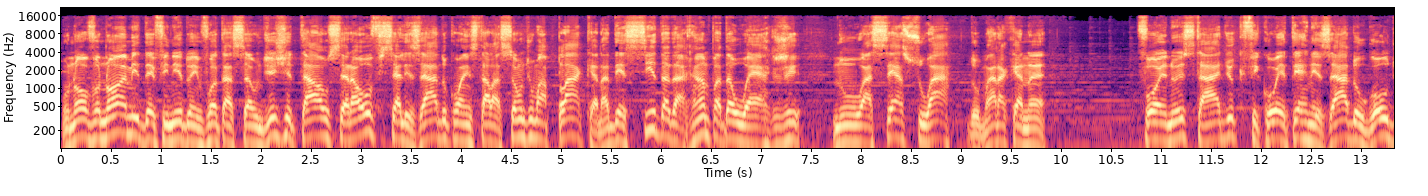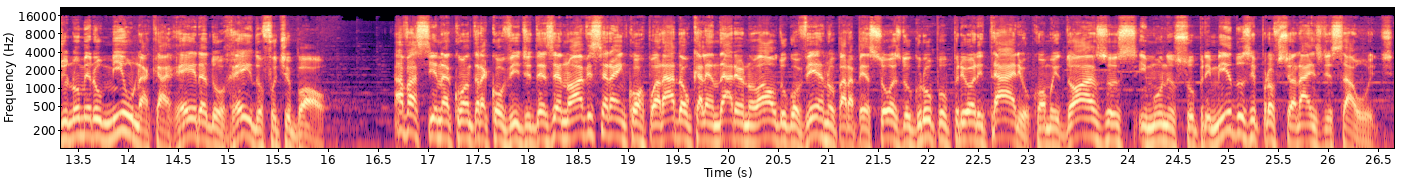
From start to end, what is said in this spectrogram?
O novo nome, definido em votação digital, será oficializado com a instalação de uma placa na descida da rampa da UERJ, no acesso A do Maracanã. Foi no estádio que ficou eternizado o gol de número mil na carreira do rei do futebol. A vacina contra a Covid-19 será incorporada ao calendário anual do governo para pessoas do grupo prioritário, como idosos, imunossuprimidos e profissionais de saúde.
